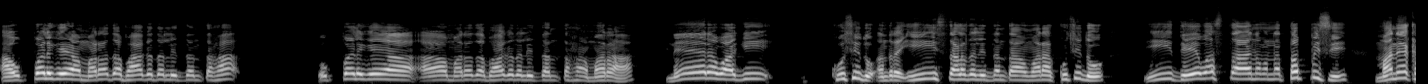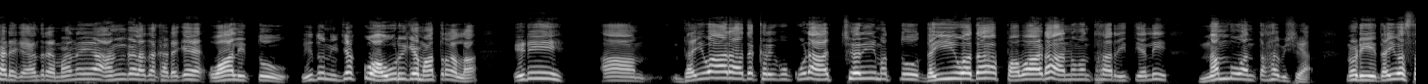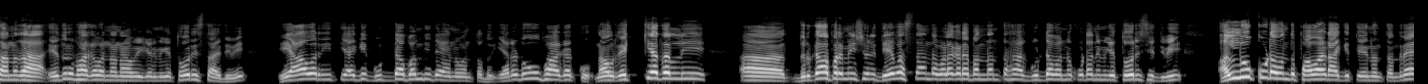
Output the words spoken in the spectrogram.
ಆ ಉಪ್ಪಳಿಗೆಯ ಮರದ ಭಾಗದಲ್ಲಿದ್ದಂತಹ, ಉಪ್ಪಳಿಗೆಯ ಆ ಮರದ ಭಾಗದಲ್ಲಿದ್ದಂತಹ ಮರ ನೇರವಾಗಿ ಕುಸಿದು ಅಂದರೆ ಈ ಸ್ಥಳದಲ್ಲಿದ್ದಂತಹ ಮರ ಕುಸಿದು ಈ ದೇವಸ್ಥಾನವನ್ನು ತಪ್ಪಿಸಿ ಮನೆ ಕಡೆಗೆ ಅಂದರೆ ಮನೆಯ ಅಂಗಳದ ಕಡೆಗೆ ವಾಲಿತ್ತು. ಇದು ನಿಜಕ್ಕೂ ಅವರಿಗೆ ಮಾತ್ರ ಅಲ್ಲ ಇಡೀ ದೈವಾರಾಧಕರಿಗೂ ಕೂಡ ಅಚ್ಚರಿ ಮತ್ತು ದೈವದ ಪವಾಡ ಅನ್ನುವಂತಹ ರೀತಿಯಲ್ಲಿ ನಂಬುವಂತಹ ವಿಷಯ. ನೋಡಿ ದೈವಸ್ಥಾನದ ಎದುರು ಭಾಗವನ್ನು ನಾವು ಈಗ ನಿಮಗೆ ತೋರಿಸ್ತಾ ಇದ್ದೀವಿ. ಯಾವ ರೀತಿಯಾಗಿ ಗುಡ್ಡ ಬಂದಿದೆ ಅನ್ನುವಂಥದ್ದು. ಎರಡೂ ಭಾಗಕ್ಕೂ ನಾವು ರೆಕ್ಯದಲ್ಲಿ ಆ, ದುರ್ಗಾ ಪರಮೇಶ್ವರಿ ದೇವಸ್ಥಾನದ ಒಳಗಡೆ ಬಂದಂತಹ ಗುಡ್ಡವನ್ನು ಕೂಡ ನಿಮಗೆ ತೋರಿಸಿದ್ವಿ. ಅಲ್ಲೂ ಕೂಡ ಒಂದು ಪವಾಡ ಆಗಿತ್ತು ಏನು ಅಂತಂದ್ರೆ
